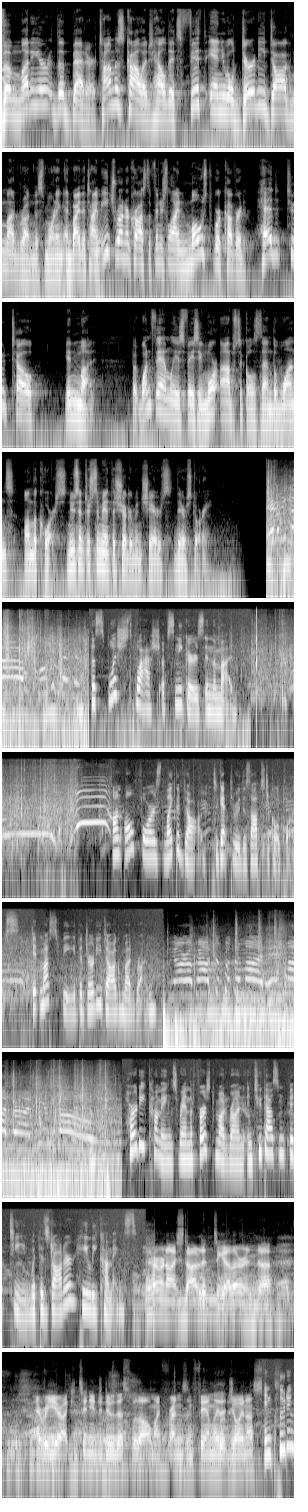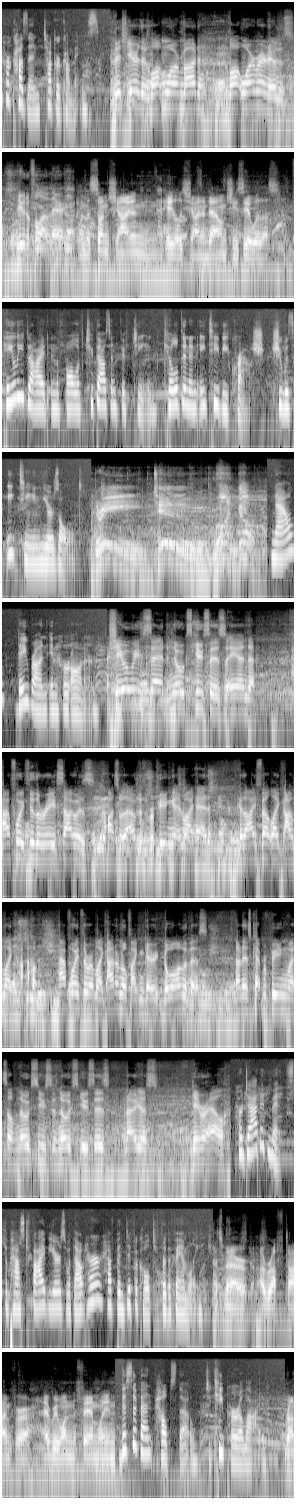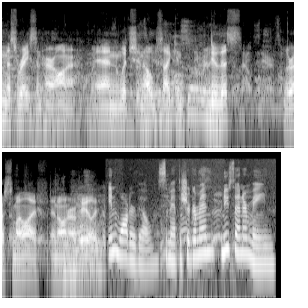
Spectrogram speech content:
The muddier, the better. Thomas College held its fifth annual Dirty Dog Mud Run this morning, and by the time each runner crossed the finish line, most were covered head to toe in mud. But one family is facing more obstacles than the ones on the course. News Center Samantha Sugarman shares their story. The splish splash of sneakers in the mud. On all fours like a dog to get through this obstacle course. It must be the Dirty Dog Mud Run. We are about to put the mud in Mud Run. Here we go. Hardy Cummings ran the first mud run in 2015 with his daughter, Haley Cummings. Her and I started it together, and uh, every year I continue to do this with all my friends and family that join us. Including her cousin, Tucker Cummings. This year there's a lot more mud, a lot warmer, and it was beautiful out there. When the sun's shining and Haley's shining down, she's here with us. Haley died in the fall of 2015, killed in an ATV crash. She was 18 years old. Three, two, one, go. Now they run in her honor. She always said no excuses, and uh, halfway through the race, I was, I was, I was just repeating it in my head because I felt like I'm like halfway through. I'm like, I don't know if I can carry, go on with this, and I just kept repeating myself, no excuses, no excuses, and I just gave her hell. Her dad admits the past five years without her have been difficult for the family. It's been a, a rough time for everyone in the family. This event helps, though, to keep her alive. Run this race in her honor, and which in hopes I can do this the rest of my life in honor of Haley. In Waterville, Samantha Sugarman, News Center, Maine.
